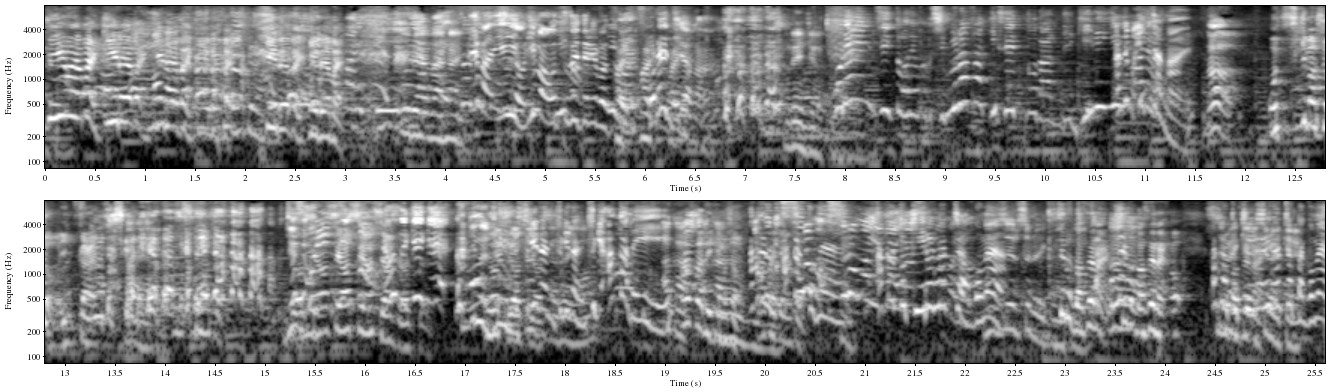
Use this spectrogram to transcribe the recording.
黄色やばい黄色やばい黄色やばい黄色や。ばい黄色やばい黄色やばい今いいよ今落ち着いてる今はいはいオレンジじゃないオレンジオレンジとでも紫紫セットなんでギリギリあでもいいんじゃないあ落ち着きましょう一回確かに落ち着準備よしよしよしよしよし次の準備次何次何次赤でいい。赤。赤でいきましょう。赤赤とね赤と黄色になっちゃう。ごめん。白出せない。白出せない。赤と黄色になっちゃった。ごめん。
